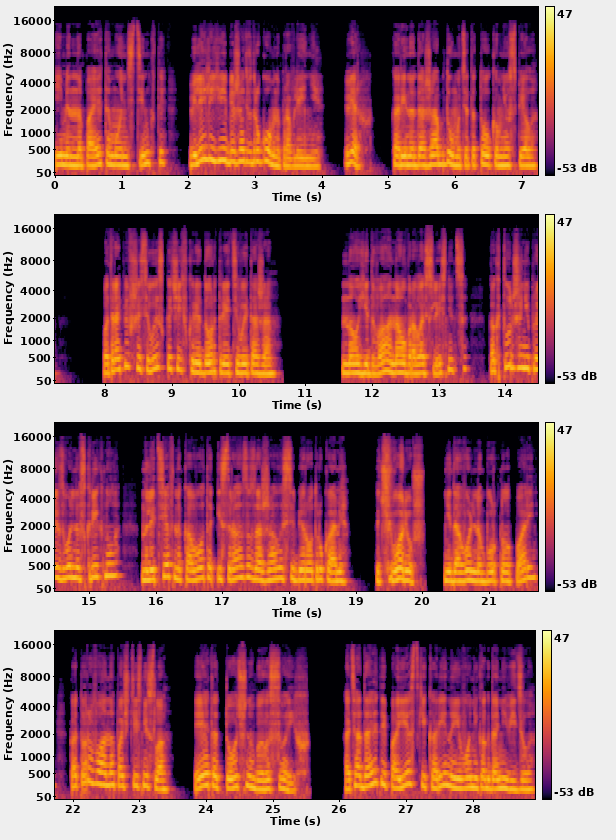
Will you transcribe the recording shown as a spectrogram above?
Именно поэтому инстинкты велели ей бежать в другом направлении, вверх. Карина даже обдумать это толком не успела, поторопившись выскочить в коридор третьего этажа. Но едва она убралась с лестницы, как тут же непроизвольно вскрикнула — налетев на кого-то и сразу зажала себе рот руками. «Ты чего орёшь?» — недовольно буркнул парень, которого она почти снесла. И это точно было своих. Хотя до этой поездки Карина его никогда не видела.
